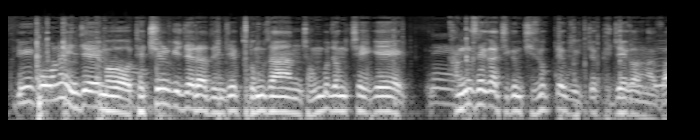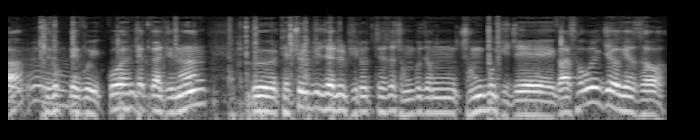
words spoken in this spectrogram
그리고는 이제 뭐 대출 규제라든지 부동산 정부 정책의 네. 강세가 지금 지속되고 있죠. 규제 강화가 음, 음. 지속되고 있고 현재까지는 그 대출 규제를 비롯해서 정부 정, 정부 규제가 서울 지역에서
